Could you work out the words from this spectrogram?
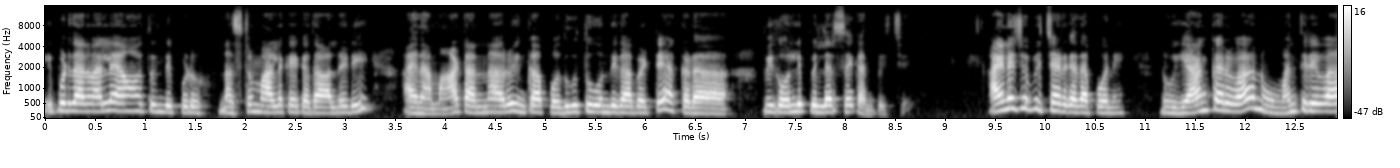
ఇప్పుడు దానివల్ల ఏమవుతుంది ఇప్పుడు? నష్టం వాళ్ళకే కదా ఆల్రెడీ. ఆయన ఆ మాట అన్నారు ఇంకా పొదుగుతూ ఉంది కాబట్టి అక్కడ మీకు ఓన్లీ పిల్లర్సే కనిపించాయి ఆయనే చూపించాడు కదా పోనీ. నువ్వు యాంకర్వా నువ్వు మంత్రివా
